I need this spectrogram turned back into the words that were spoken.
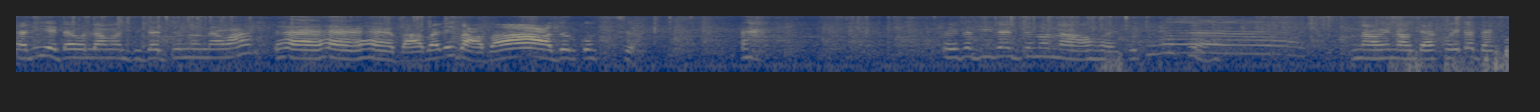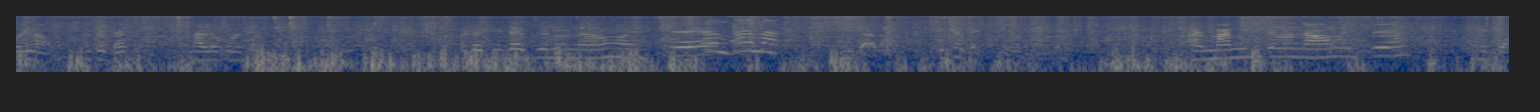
শাড়ি এটা হলো আমার দিদার জন্য নেওয়া। হ্যাঁ হ্যাঁ হ্যাঁ বাবারে বাবা আদর করছে। এটা দিদার জন্য নেওয়া হয়েছে ঠিক আছে? নাও নাও দেখো এটা দেখো নাও এটা দেখো ভালো করে দেখো। ওটা দিদার জন্য নেওয়া হয়েছে। দাঁড়াও, এটা দেখো। আর মামির জন্য নেওয়া হয়েছে এটা।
